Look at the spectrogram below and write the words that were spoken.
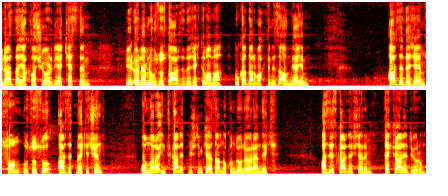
biraz da yaklaşıyor diye kestim. Bir önemli husus da arz edecektim ama bu kadar vaktinizi almayayım. Arz edeceğim son hususu arz etmek için onlara intikal etmiştim ki ezan okunduğunu öğrendik. Aziz kardeşlerim, tekrar ediyorum.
